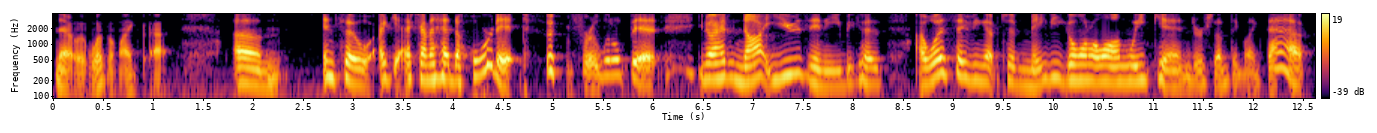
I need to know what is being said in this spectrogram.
No, it wasn't like that. Um, and so I, I kind of had to hoard it for a little bit. You know, I had to not use any because I was saving up to maybe go on a long weekend or something like that.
